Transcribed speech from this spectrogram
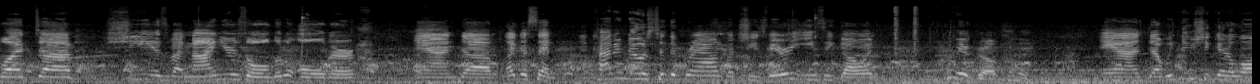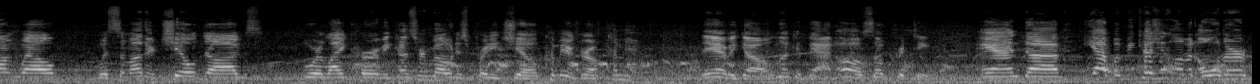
But uh, she is about nine years old, a little older. And uh, like I said, kind of nose to the ground, but she's very easygoing. Come here, girl, come here. And uh, we think she'd get along well with some other chill dogs who are like her because her mode is pretty chill. Come here, girl, come here. There we go. Look at that. Oh, so pretty. And uh, yeah, but because she's a little bit older,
